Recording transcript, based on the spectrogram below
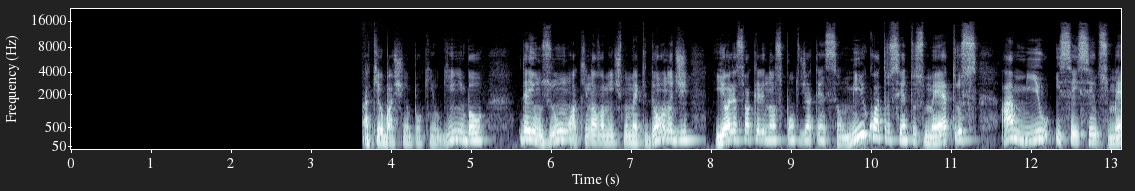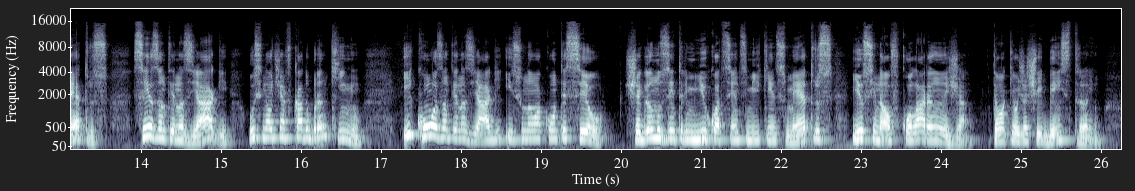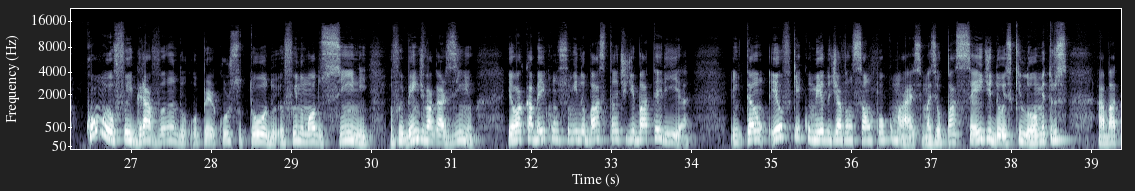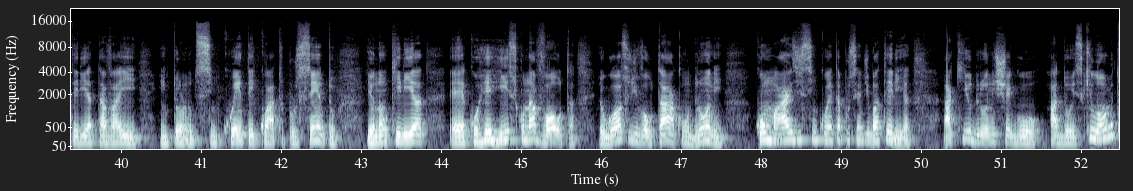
Aqui eu baixei um pouquinho o gimbal, dei um zoom aqui novamente no McDonald's e olha só aquele nosso ponto de atenção, 1400 metros a 1600 metros, sem as antenas YAG, o sinal tinha ficado branquinho e com as antenas YAG isso não aconteceu. Chegamos entre 1400 e 1500 metros e o sinal ficou laranja. Então aqui eu já achei bem estranho. Como eu fui gravando o percurso todo, eu fui no modo cine, eu fui bem devagarzinho, eu acabei consumindo bastante de bateria. Então eu fiquei com medo de avançar um pouco mais, mas eu passei de 2 km, a bateria estava aí em torno de 54% e eu não queria é, correr risco na volta. Eu gosto de voltar com o drone com mais de 50% de bateria. Aqui o drone chegou a 2 km,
